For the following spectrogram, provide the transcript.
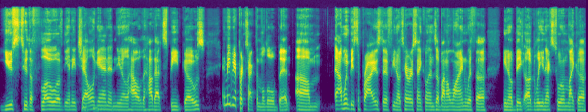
used to the flow of the NHL mm-hmm. again and you know how how that speed goes and maybe protect them a little bit. Um, I wouldn't be surprised if you know Tarasenko ends up on a line with a you know big ugly next to him like a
